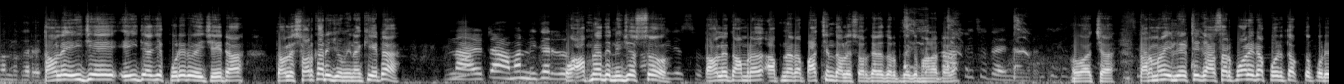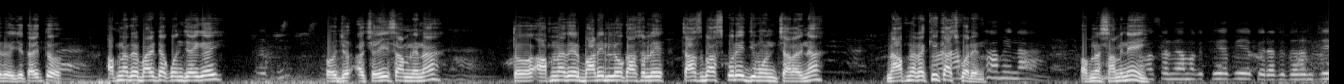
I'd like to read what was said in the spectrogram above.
বন্ধ করে তাহলে এই যে এইটা যে পড়ে রয়েছে এটা তাহলে সরকারি জমি নাকি এটা? না এটা আমার নিজের ও আপনাদের নিজস্ব? তাহলে তো আমরা আপনারা পাচ্ছেন তাহলে সরকারের তরফ থেকে ভাড়া টাড়া কিছু দেয় না আমরা। ও আচ্ছা। তার মানে ইলেকট্রিক আসার পর এটা পরিত্যক্ত পড়ে রয়েছে তাই তো? হ্যাঁ। আপনাদের বাড়িটা কোন জায়গায়? ও আচ্ছা এই সামনে না? তো আপনাদের বাড়ির লোক আসলে চাষবাস করে জীবন চালায় না? না আপনারা কি কাজ করেন? আপনার স্বামী নেই? স্বামী আমাকে থেকে বিয়ে করে ধরেন যে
